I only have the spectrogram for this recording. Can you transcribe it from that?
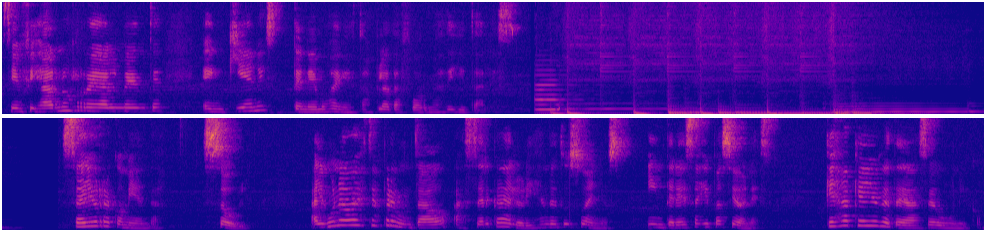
sin fijarnos realmente en quienes tenemos en estas plataformas digitales. Sello recomienda Soul. ¿Alguna vez te has preguntado acerca del origen de tus sueños, intereses y pasiones? ¿Qué es aquello que te hace único?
